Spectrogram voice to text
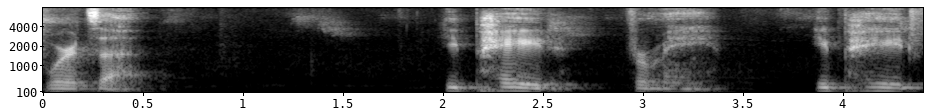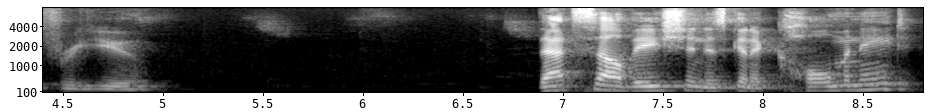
Where it's at. He paid for me, He paid for you. That salvation is going to culminate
